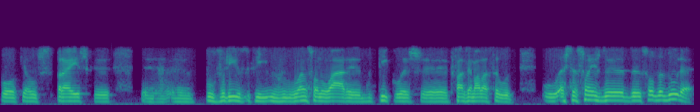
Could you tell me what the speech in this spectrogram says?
com aqueles sprays que eh, pulverizam, que lançam no ar gotículas eh, que fazem mal à saúde. O, as estações de, de soldadura,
